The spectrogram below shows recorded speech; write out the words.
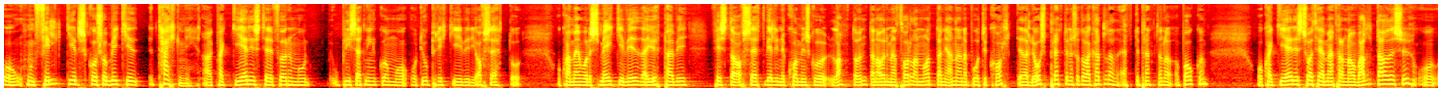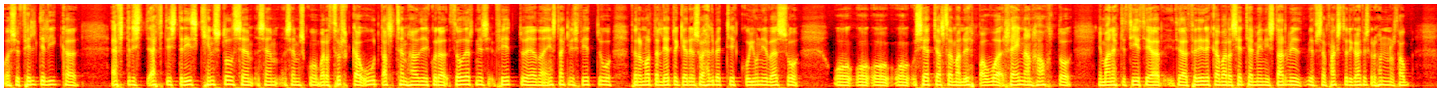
og, hún fylgir sko svo mikið tækni að hvað gerist þegar förum úr, úr blísetningum og, djúprykki yfir í offset og, hvað með voru smeki við það í upphafi fyrsta offset velinni komin sko langt á undan áður með að þorða notan í annan að búa til kort eða ljósprentun eins og það var kallað eftir prentun á, á bókum. Og hvað gerist svo þegar menn fara að ná valda á þessu og, og þessu fylgdi líka eftir, eftir stríðskynsluð sem, sem, sem sko var að þurka út allt sem hafði ykkur þjóðverðnisfittu eða einstaklingsfittu og fyrir að nota letugerðin svo helvetikk og universe og, og, og setja allt saman upp á reynan hátt og ég man eftir því þegar, þegar Friðrika var að setja minn í starfið sem fagstur í grafískara hundunar þá,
